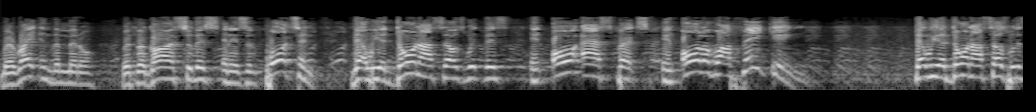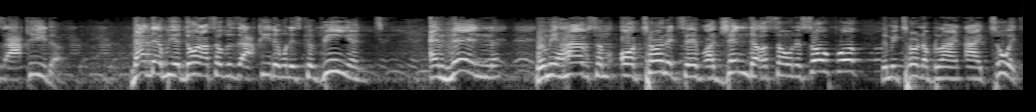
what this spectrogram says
We're right in the middle with regards to this. And it's important that we adorn ourselves with this in all aspects, in all of our thinking. That we adorn ourselves with this aqidah. Not that we adorn ourselves with this aqidah when it's convenient, and then, when we have some alternative agenda or so on and so forth, then we turn a blind eye to it.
